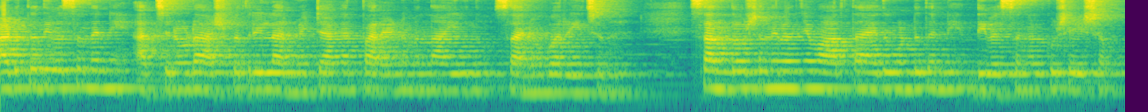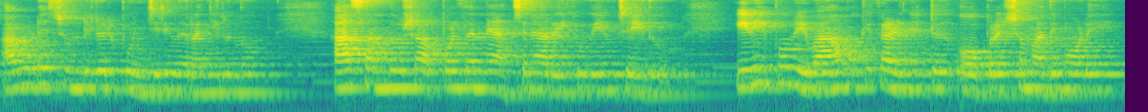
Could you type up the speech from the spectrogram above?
അടുത്ത ദിവസം തന്നെ അച്ഛനോട് ആശുപത്രിയിൽ അഡ്മിറ്റ് ആകാൻ പറയണമെന്നായിരുന്നു സനൂപ് അറിയിച്ചത്. സന്തോഷം നിറഞ്ഞ വാർത്ത ആയതുകൊണ്ട് തന്നെ ദിവസങ്ങൾക്കു ശേഷം അവളുടെ ചുണ്ടിലൊരു പുഞ്ചിരി നിറഞ്ഞിരുന്നു. ആ സന്തോഷം അപ്പോൾ തന്നെ അച്ഛനെ അറിയിക്കുകയും ചെയ്തു. ഇനിയിപ്പോൾ വിവാഹമൊക്കെ കഴിഞ്ഞിട്ട് ഓപ്പറേഷൻ മതി മോളെ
